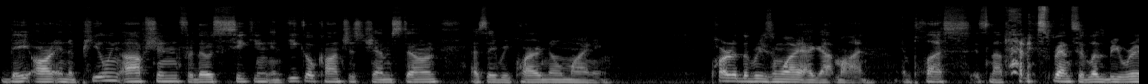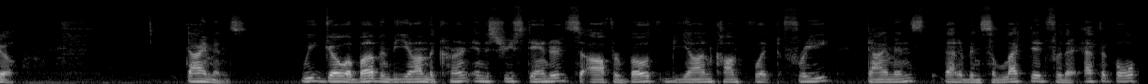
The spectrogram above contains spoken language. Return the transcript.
they are an appealing option for those seeking an eco-conscious gemstone as they require no mining. Part of the reason why I got mine. And plus, it's not that expensive, let's be real. Diamonds. We go above and beyond the current industry standards to offer both beyond conflict free diamonds that have been selected for their ethical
